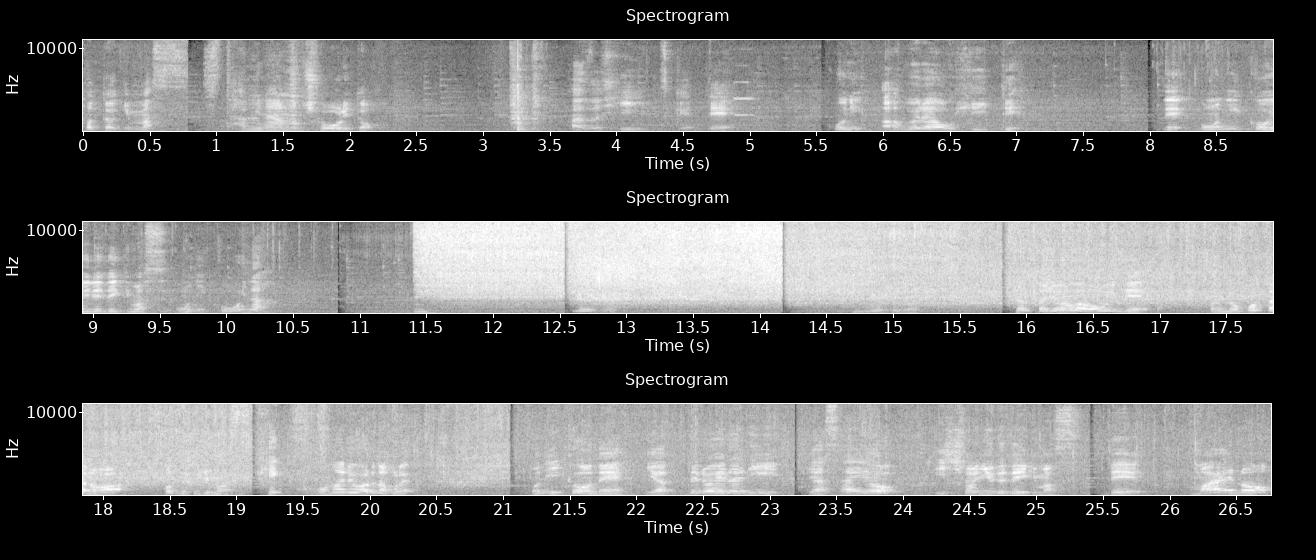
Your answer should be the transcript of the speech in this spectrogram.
取っておきます。スタミナの調理と、まず火つけて、ここに油をひいて、で、お肉を入れていきます。お肉多いな。うん。よいしょ。よいしょ。ちょっと量が多いんで、これ残ったのは取っておきます。結構な量あるなこれ。お肉をねやってる間に野菜を一緒に茹でていきます。で前の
